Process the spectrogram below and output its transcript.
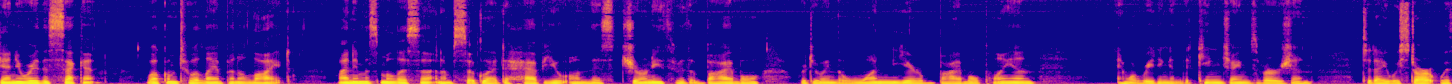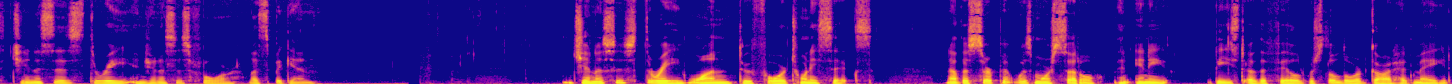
January the 2nd. Welcome to A Lamp and a Light. My name is Melissa, and I'm so glad to have you on this journey through the Bible. We're doing the one year Bible plan, and we're reading in the King James Version. Today we start with Genesis 3 and Genesis 4. Let's begin. Genesis 3 1 through 4 26. Now the serpent was more subtle than any beast of the field which the Lord God had made.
